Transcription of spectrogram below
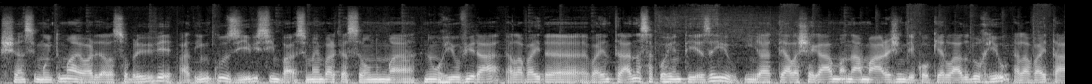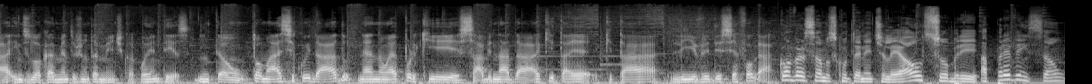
chance muito maior dela sobreviver. Tá? Inclusive, se, se uma embarcação numa, num rio virar, ela vai, uh, vai entrar nessa correnteza e, e, até ela chegar na margem de qualquer lado do rio, ela vai estar tá em deslocamento juntamente com a correnteza. Então, tomar esse cuidado, né? Não é porque sabe nadar que está que tá livre de se afogar. Conversamos com o Tenente Leal sobre a prevenção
